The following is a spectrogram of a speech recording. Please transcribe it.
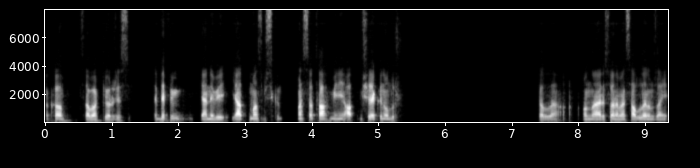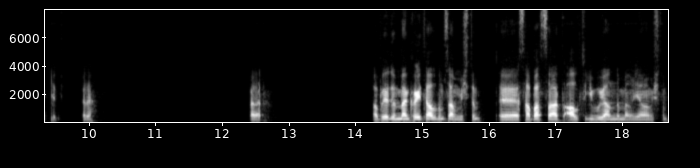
Bakalım sabah göreceğiz. Hedefim yani bir yatmaz bir sıkıntı çıkmazsa tahmini 60'a yakın olur. İnşallah. Onları sonra ben sallarım zaten 70'lere. Bu kadar. Abi dün ben kayıt aldım sanmıştım. Ee, sabah saat 6 gibi uyandım ben uyuyamamıştım.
